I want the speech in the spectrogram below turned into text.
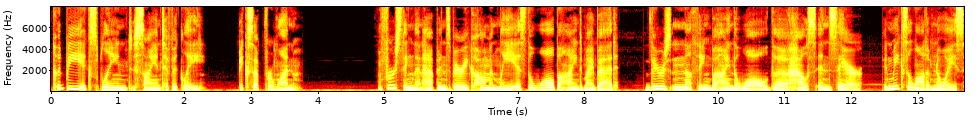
could be explained scientifically. Except for one. First thing that happens very commonly is the wall behind my bed. There's nothing behind the wall, the house ends there. It makes a lot of noise.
